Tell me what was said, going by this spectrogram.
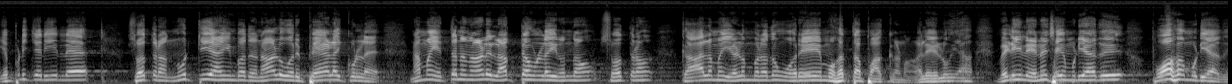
எப்படி சரியில்லை? சோத்திரம் நூற்றி ஐம்பது நாள் ஒரு பேழைக்குள்ளே. நம்ம எத்தனை நாள் லாக்டவுனில் இருந்தோம்? சோத்திரம் காலமை எழும்புறதும் ஒரே முகத்தை பார்க்கணும். அலேலூயா வெளியில் என்ன செய்ய முடியாது? போக முடியாது.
